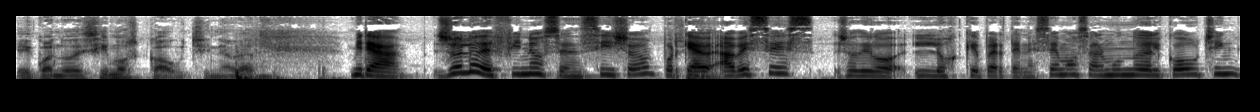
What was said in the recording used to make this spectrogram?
eh, cuando decimos coaching. A ver. Mira, yo lo defino sencillo porque a, veces yo digo, los que pertenecemos al mundo del coaching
